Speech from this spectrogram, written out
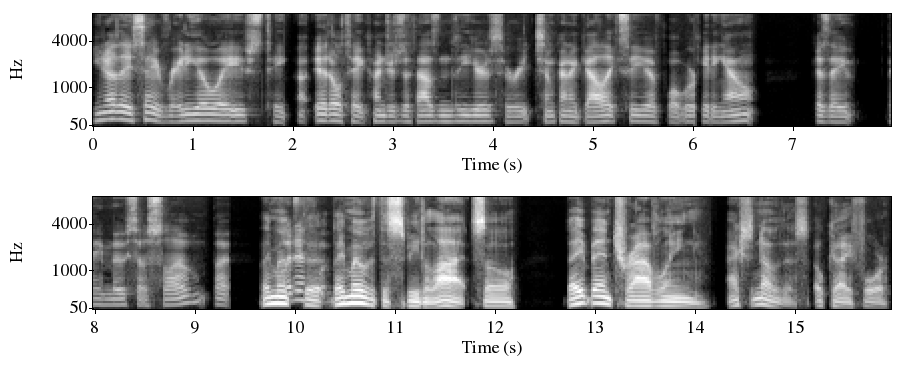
you know, they say radio waves take. Uh, it'll take hundreds of thousands of years to reach some kind of galaxy of what we're getting out because they they move so slow. But They move the w- they move at the speed of light, so they've been traveling. Actually, know this. Okay, for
